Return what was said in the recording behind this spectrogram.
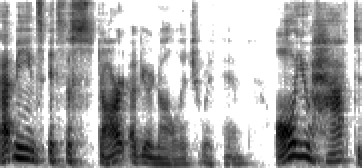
that means it's the start of your knowledge with him. All you have to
